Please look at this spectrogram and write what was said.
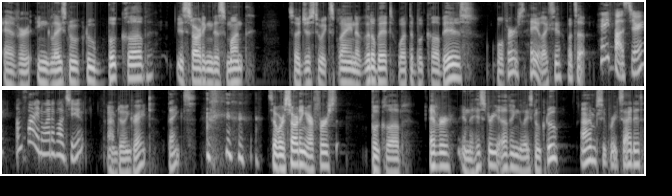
ever Inglês no Cru book club is starting this month. So, just to explain a little bit what the book club is, well, first, hey Alexia, what's up? Hey, Foster. Fine. What about you? I'm doing great, thanks. so, we're starting our first book club ever in the history of Inglês no Cru. I'm super excited.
